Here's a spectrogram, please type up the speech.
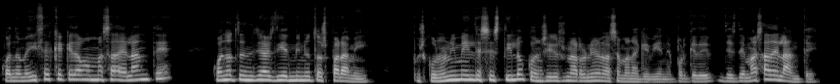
cuando me dices que quedamos más adelante, ¿cuándo tendrías 10 minutos para mí? Pues con un email de ese estilo consigues una reunión la semana que viene, porque desde más adelante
